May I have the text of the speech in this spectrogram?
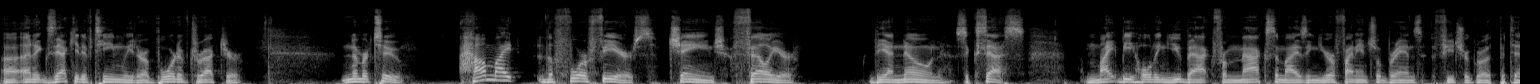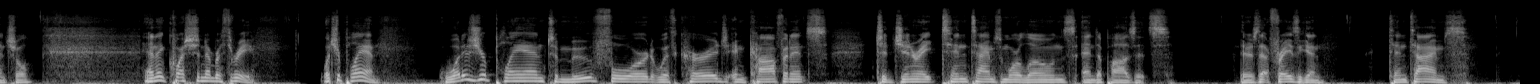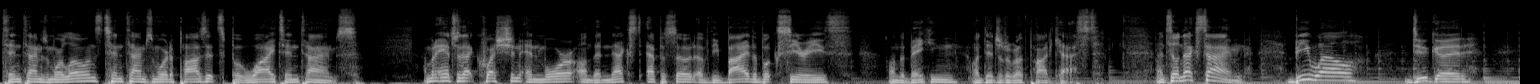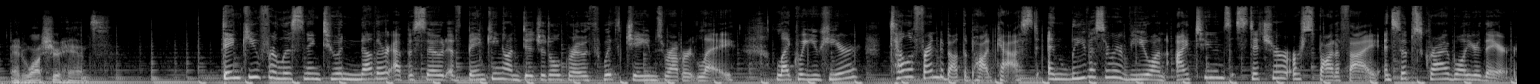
uh, an executive team leader, a board of director. Number two, how might the four fears change, failure, the unknown, success, might be holding you back from maximizing your financial brand's future growth potential. And then, question number three What's your plan? What is your plan to move forward with courage and confidence to generate 10 times more loans and deposits? There's that phrase again 10 times. 10 times more loans, 10 times more deposits, but why 10 times? I'm going to answer that question and more on the next episode of the Buy the Book series on the Banking on Digital Growth podcast. Until next time, be well, do good, and wash your hands. Thank you for listening to another episode of Banking on Digital Growth with James Robert Lay. Like what you hear? Tell a friend about the podcast and leave us a review on iTunes, Stitcher, or Spotify and subscribe while you're there.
